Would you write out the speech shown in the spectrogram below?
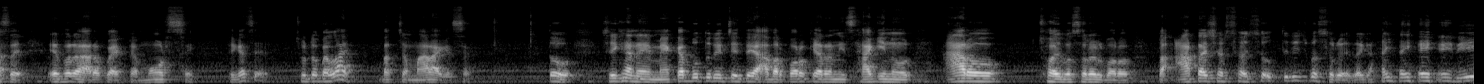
আছে, এরপরে আরও কয়েকটা মরছে, ঠিক আছে? ছোটবেলায় বাচ্চা মারা গেছে। তো সেখানে মেকআপ বুতুরির চাইতে আবার পরকেরানি সাগিনোর আরও ছয় বছরের বড়। তো আঠাশ আর ছয় চৌত্রিশ বছর হয়ে যায় হাই হাই হাই হাই রে,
